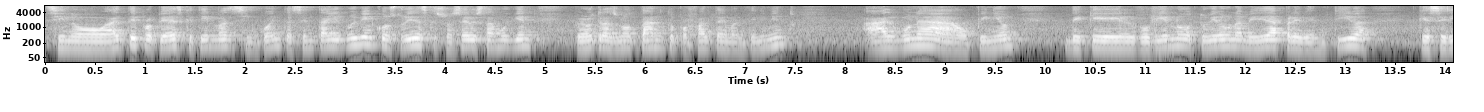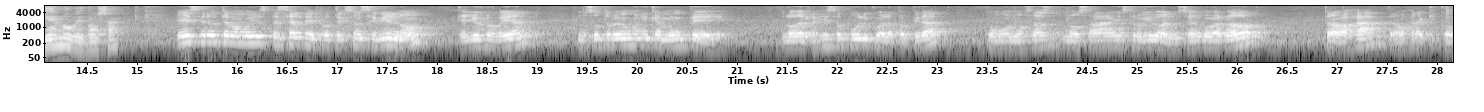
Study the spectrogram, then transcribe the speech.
sino hay propiedades que tienen más de 50, 60 años, muy bien construidas, que su acero está muy bien, pero otras no tanto por falta de mantenimiento. ¿Alguna opinión de que el gobierno tuviera una medida preventiva que sería novedosa? Ese era un tema muy especial de protección civil, ¿no? Que ellos lo vean. Nosotros vemos únicamente lo del registro público de la propiedad, como nos ha, nos ha instruido el señor gobernador, trabajar, trabajar aquí con,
